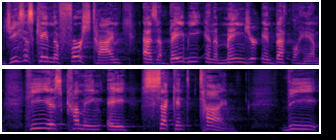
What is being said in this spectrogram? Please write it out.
Jesus came the first time as a baby in a manger in Bethlehem. He is coming a second time. The,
